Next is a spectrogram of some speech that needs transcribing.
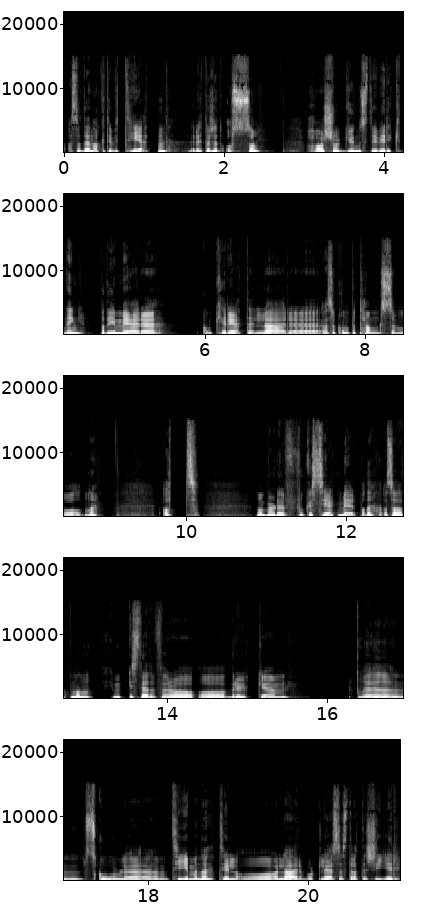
altså den aktiviteten, rett og slett også har så gunstig virkning på de mer konkrete lære... Altså kompetansemålene, at man burde fokusert mer på det. Altså at man i stedet for å, å bruke eh, skoletimene til å lære bort lesestrategier,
